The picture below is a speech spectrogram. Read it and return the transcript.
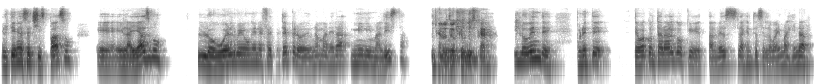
él tiene ese chispazo, eh, el hallazgo, lo vuelve un NFT, pero de una manera minimalista. sea, lo tengo que buscar. Y lo vende. Ponete, te voy a contar algo que tal vez la gente se lo va a imaginar.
